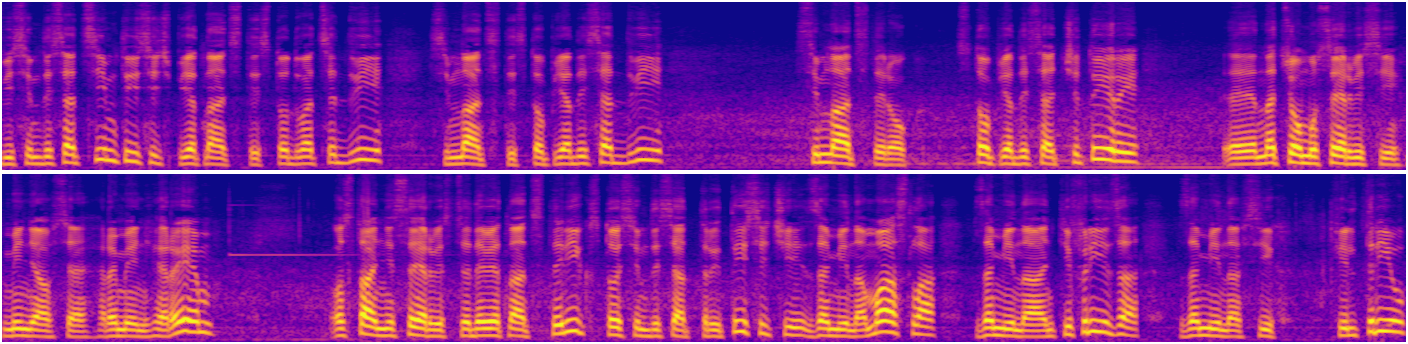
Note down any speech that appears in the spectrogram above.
87 тисяч, 15 122, 17 152, 17 рік 154. Е, На цьому сервісі мінявся ремень ГРМ. Останній сервіс це 19 рік, 173 тисячі, заміна масла, заміна антифріза, заміна всіх фільтрів.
